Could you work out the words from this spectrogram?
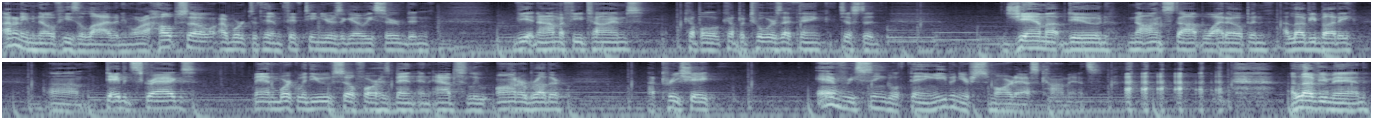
I don't even know if he's alive anymore. I hope so. I worked with him 15 years ago. He served in Vietnam a few times, a couple couple tours, I think. Just a jam up dude, nonstop, wide open. I love you, buddy. Um, David Scraggs, man, working with you so far has been an absolute honor, brother. I appreciate every single thing, even your smart ass comments. I love you, man.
